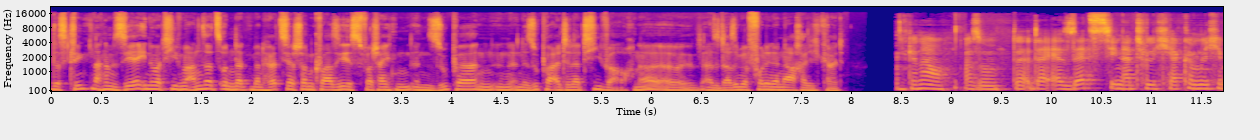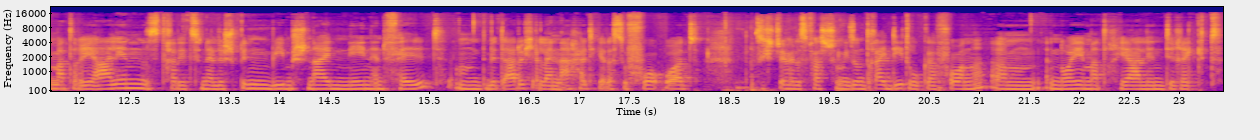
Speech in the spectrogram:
Das klingt nach einem sehr innovativen Ansatz und man hört es ja schon quasi, ist wahrscheinlich ein, ein super, ein, eine super Alternative auch. Ne? Also da sind wir voll in der Nachhaltigkeit. Genau, also da, da, ersetzt sie natürlich herkömmliche Materialien, das traditionelle Spinnen, Weben, Schneiden, Nähen entfällt und wird dadurch allein nachhaltiger, dass du vor Ort, also ich stelle mir das fast schon wie so ein 3D-Drucker vor, ne? ähm, neue Materialien direkt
